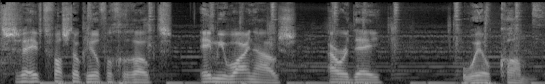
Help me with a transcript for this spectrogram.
Ze heeft vast ook heel veel gerookt. Amy Winehouse, Our Day Will Come.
